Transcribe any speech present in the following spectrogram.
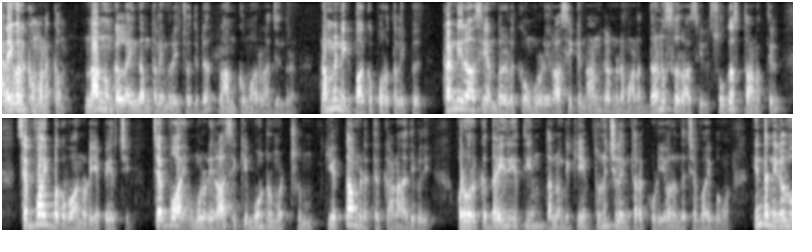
அனைவருக்கும் வணக்கம். நான் உங்கள் ஐந்தாம் தலைமுறை ஜோதிடர் ராம்குமார் ராஜேந்திரன். நம்ம இன்னைக்கு பார்க்க போகிற தலைப்பு கன்னி ராசி அன்பர்களுக்கு உங்களுடைய ராசிக்கு நான்காம் இடமான தனுசு ராசியில் சுகஸ்தானத்தில் செவ்வாய் பகவானுடைய பயிற்சி. செவ்வாய் உங்களுடைய ராசிக்கு மூன்று மற்றும் எட்டாம் இடத்திற்கான அதிபதி. ஒருவருக்கு தைரியத்தையும் தன்னம்பிக்கையும் துணிச்சலையும் தரக்கூடியவர் இந்த செவ்வாய் பகவான். இந்த நிகழ்வு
